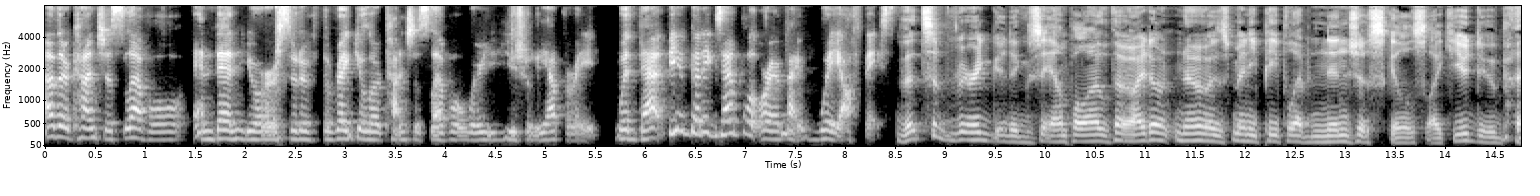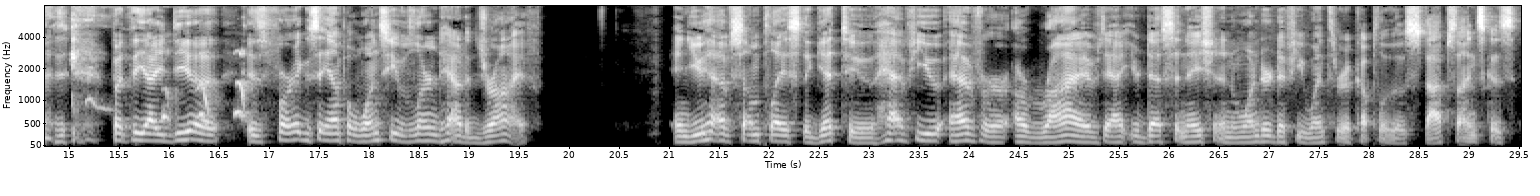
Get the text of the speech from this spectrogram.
other conscious level and then your sort of the regular conscious level where you usually operate. Would that be a good example or am I way off base? That's a very good example, although I don't know as many people have ninja skills like you do, but but the idea is for example, once you've learned how to drive and you have some place to get to, have you ever arrived at your destination and wondered if you went through a couple of those stop signs cuz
